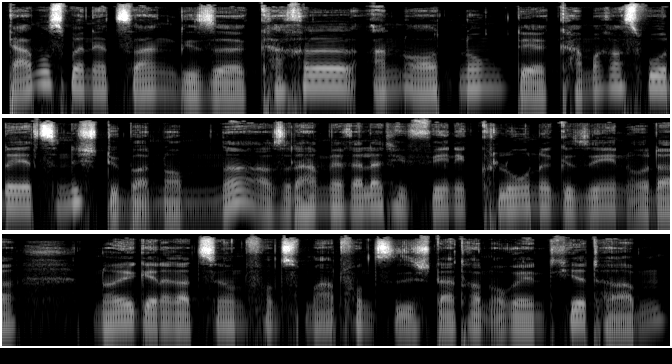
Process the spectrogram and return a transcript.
da muss man jetzt sagen, diese Kachelanordnung der Kameras wurde jetzt nicht übernommen. Ne? Also da haben wir relativ wenig Klone gesehen oder neue Generationen von Smartphones, die sich daran orientiert haben.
